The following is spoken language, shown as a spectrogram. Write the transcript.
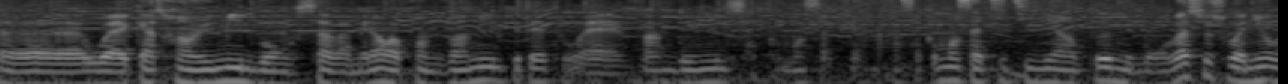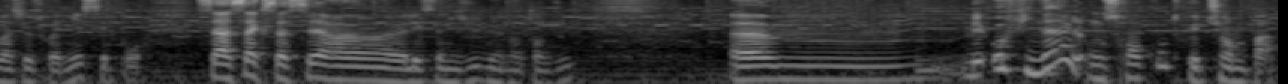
Euh, ouais, 88 000, bon, ça va, mais là on va prendre 20 000 peut-être. Ouais, 22 000, ça commence à faire, ça commence à titiller un peu, mais bon, on va se soigner, on va se soigner. C'est pour, à ça que ça sert hein, les Senzu, bien entendu. Mais au final, on se rend compte que Champa,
